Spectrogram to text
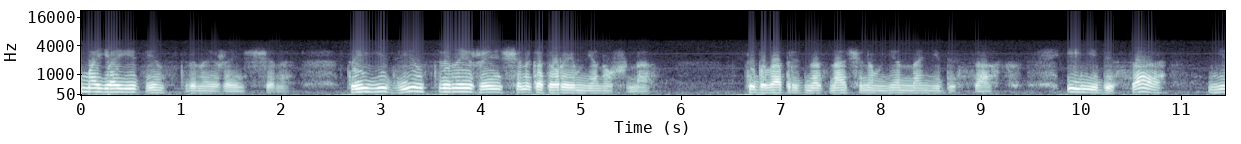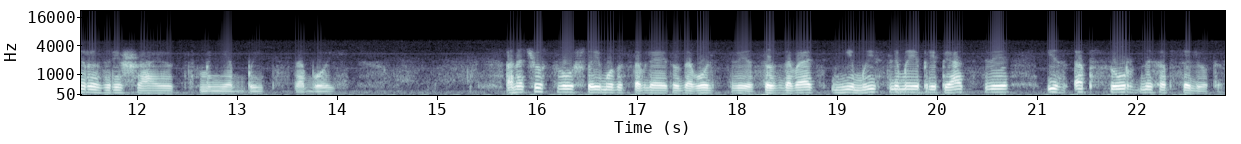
моя единственная женщина. Ты единственная женщина, которая мне нужна. Ты была предназначена мне на небесах, и небеса не разрешают мне быть с тобой. Она чувствовала, что ему доставляет удовольствие создавать немыслимые препятствия из абсурдных абсолютов.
